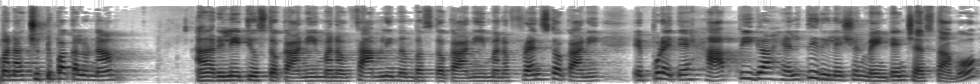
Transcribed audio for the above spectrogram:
మన చుట్టుపక్కల ఉన్న రిలేటివ్స్తో కానీ మన ఫ్యామిలీ మెంబర్స్తో కానీ మన ఫ్రెండ్స్తో కానీ ఎప్పుడైతే హ్యాపీగా హెల్తీ రిలేషన్ మెయింటైన్ చేస్తామో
